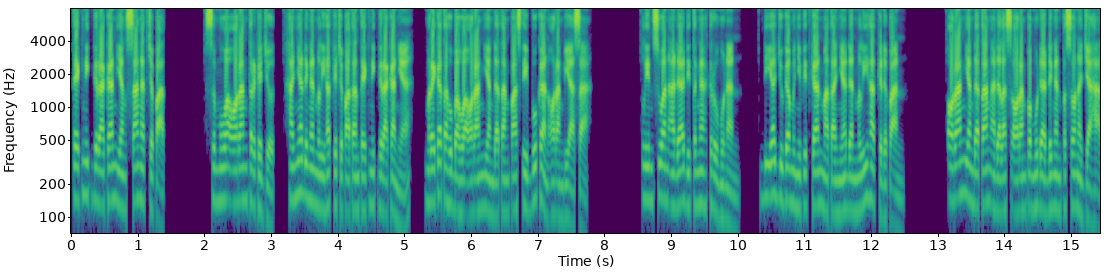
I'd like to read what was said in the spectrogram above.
Teknik gerakan yang sangat cepat. Semua orang terkejut. Hanya dengan melihat kecepatan teknik gerakannya, mereka tahu bahwa orang yang datang pasti bukan orang biasa. Lin Xuan ada di tengah kerumunan. Dia juga menyipitkan matanya dan melihat ke depan. Orang yang datang adalah seorang pemuda dengan pesona jahat.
